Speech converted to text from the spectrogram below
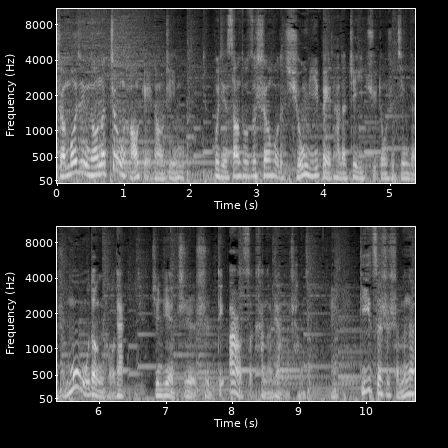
转播镜头呢，正好给到这一幕。不仅桑托斯身后的球迷被他的这一举动是惊的是目瞪口呆，君君也只是第二次看到这样的场景。哎，第一次是什么呢？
